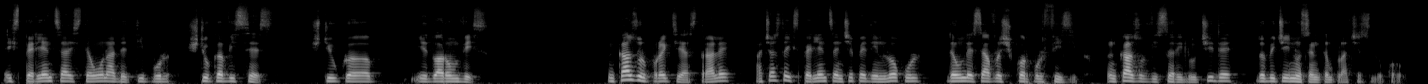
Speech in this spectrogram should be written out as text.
experiența este una de tipul știu că visez, știu că e doar un vis. În cazul proiecției astrale, această experiență începe din locul de unde se află și corpul fizic. În cazul visării lucide, de obicei nu se întâmplă acest lucru.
